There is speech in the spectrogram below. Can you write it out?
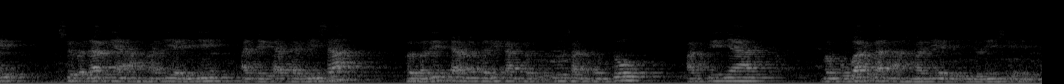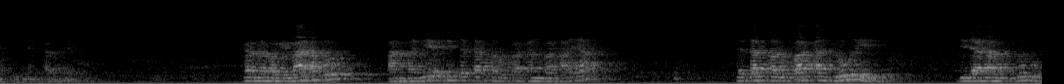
sebenarnya Ahmadiyah ini ada kata bisa pemerintah memberikan keputusan untuk artinya membubarkan Ahmadiyah di Indonesia ini artinya karena Karena bagaimanapun Ahmadiyah ini tetap merupakan bahaya, tetap merupakan duri di dalam tubuh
